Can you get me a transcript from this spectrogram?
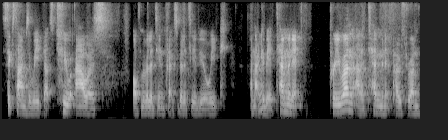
six times a week, that's two hours of mobility and flexibility of your week. And that could be a 10 minute pre run and a 10 minute post run.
